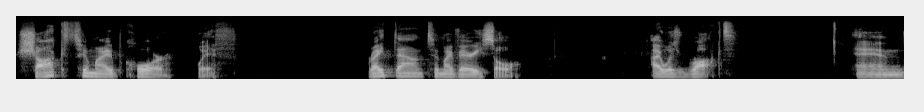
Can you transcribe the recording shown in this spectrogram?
shocked to my core with, right down to my very soul. I was rocked. And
